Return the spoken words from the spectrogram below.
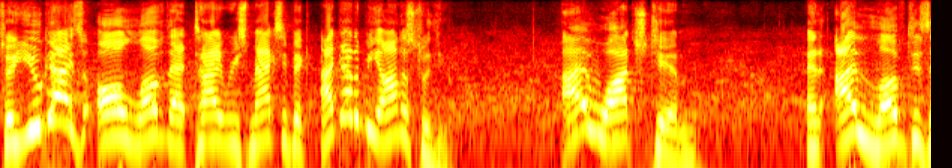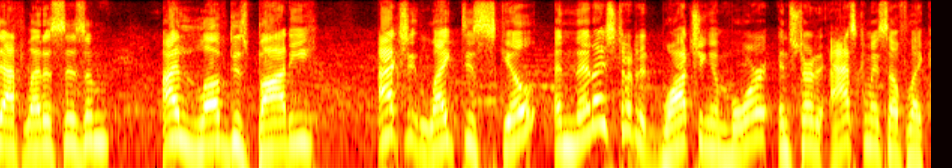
So you guys all love that Tyrese Maxey pick. I got to be honest with you. I watched him and I loved his athleticism. I loved his body. I actually liked his skill. And then I started watching him more and started asking myself, like,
